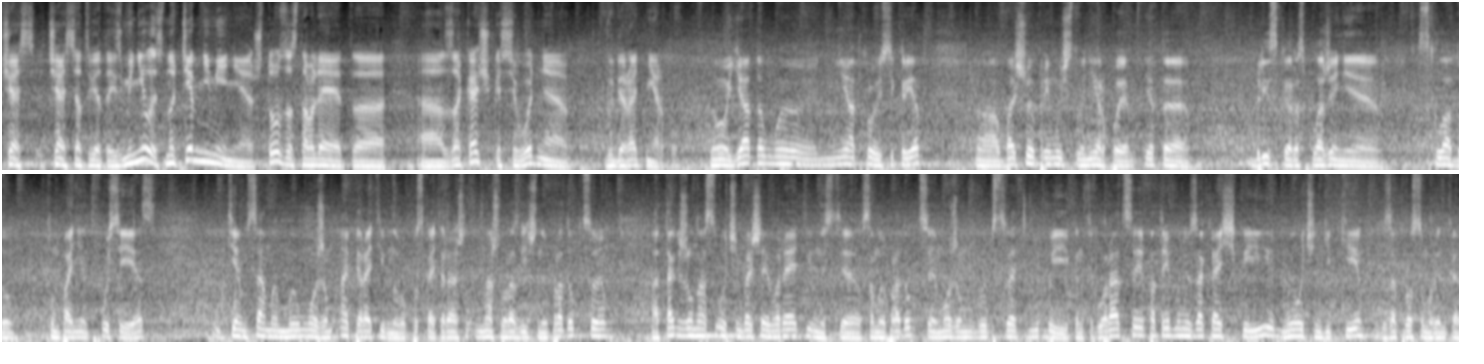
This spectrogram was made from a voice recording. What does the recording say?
часть, часть ответа изменилась, но тем не менее, что заставляет э, э, заказчика сегодня выбирать нерпу? Ну, я думаю, не открою секрет. Большое преимущество нерпы – это близкое расположение к складу компонентов OCS – тем самым мы можем оперативно выпускать нашу различную продукцию. А также у нас очень большая вариативность э, в самой продукции. Можем выпускать любые конфигурации по требованию заказчика, и мы очень гибкие к запросам рынка.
